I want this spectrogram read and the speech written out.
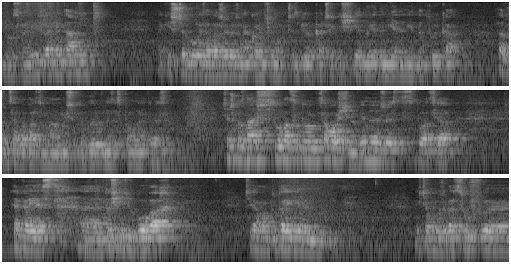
było z fajnymi fragmentami. Jakieś szczegóły zaważyły, że na końcu czy zbiórka, czy jakieś jedno, jeden, jeden, jedna trójka. Ta różnica była bardzo mała. Myślę, że to były równe zespoły. Natomiast ciężko znaleźć słowa co do całości. No wiemy, że jest sytuacja jaka jest. E, to siedzi w głowach. Czy ja mam tutaj, nie wiem, nie chciałbym używać słów e, e,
